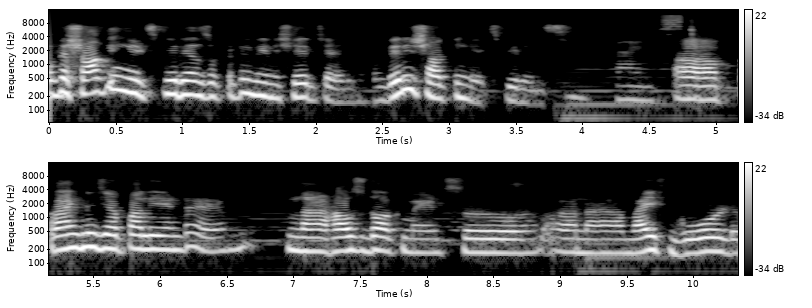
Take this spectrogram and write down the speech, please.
ఒక షాకింగ్ ఎక్స్పీరియన్స్ ఒకటి నేను షేర్ చేయాలి. వెరీ షాకింగ్ ఎక్స్పీరియన్స్ ఫ్రాంక్లీ చెప్పాలి అంటే నా హౌస్ డాక్యుమెంట్స్ నా వైఫ్ గోల్డ్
